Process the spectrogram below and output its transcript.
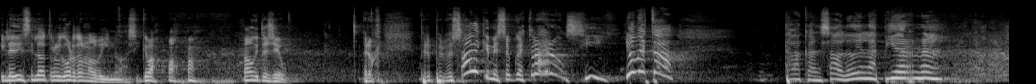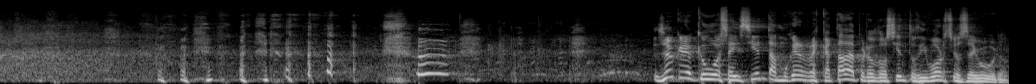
Y le dice el otro, el gordo no vino, así que vamos, vamos, vamos, que te llevo. Pero, pero, pero ¿sabe que me secuestraron? Sí. ¿Y dónde está? Estaba cansado, le doy en las piernas. Yo creo que hubo 600 mujeres rescatadas, pero 200 divorcios seguro.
